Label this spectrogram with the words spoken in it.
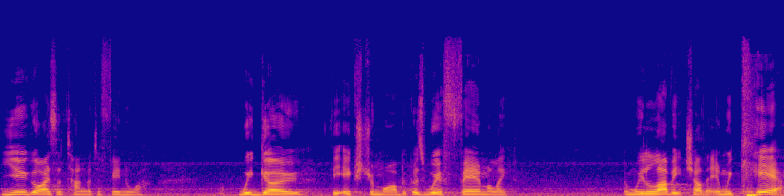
You guys are tangata whenua. We go the extra mile because we're family and we love each other and we care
